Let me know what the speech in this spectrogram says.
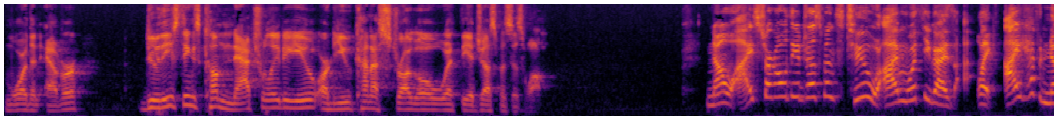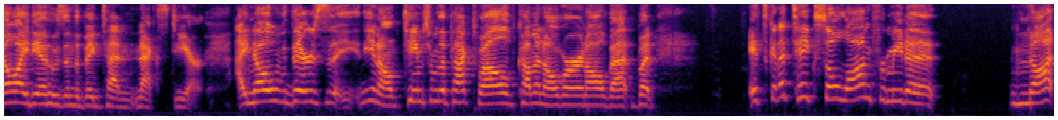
more than ever, do these things come naturally to you or do you kind of struggle with the adjustments as well? No, I struggle with the adjustments too. I'm with you guys. Like, I have no idea who's in the Big Ten next year. I know there's, you know, teams from the Pac 12 coming over and all that, but it's going to take so long for me to not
